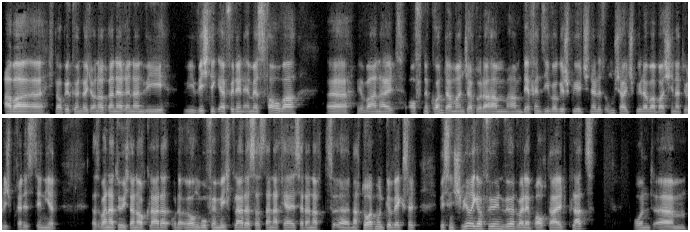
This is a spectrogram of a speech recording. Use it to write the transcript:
Aber äh, ich glaube, ihr könnt euch auch noch daran erinnern, wie, wie wichtig er für den MSV war. Äh, wir waren halt oft eine Kontermannschaft oder haben, haben defensiver gespielt, schnelles Umschaltspiel. Da war Baschi natürlich prädestiniert. Das war natürlich dann auch klar, oder irgendwo für mich klar, dass das dann nachher ist er dann nach, äh, nach Dortmund gewechselt. Bisschen schwieriger für ihn wird, weil er brauchte halt Platz. Und ähm,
